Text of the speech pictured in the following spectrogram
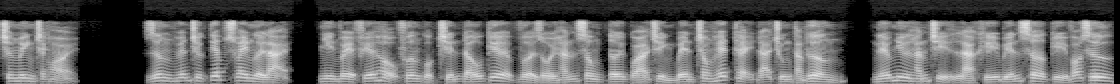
Trương minh trạch hỏi. Dương huyễn trực tiếp xoay người lại, nhìn về phía hậu phương cuộc chiến đấu kia, vừa rồi hắn xông tới quá trình bên trong hết thảy đã trúng tám thương, nếu như hắn chỉ là khí biến sơ kỳ võ sư,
